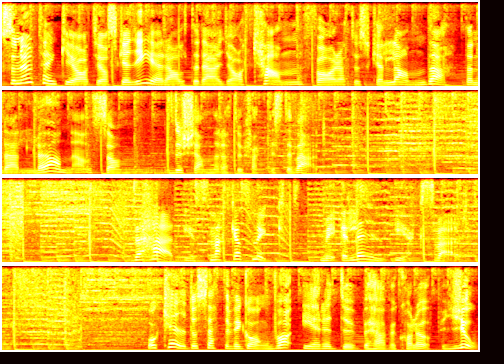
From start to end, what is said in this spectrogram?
Så nu tänker jag att jag ska ge er allt det där jag kan för att du ska landa den där lönen som du känner att du faktiskt är värd. Det här är Snacka snyggt med Elaine Eksvärd. Okej, då sätter vi igång. Vad är det du behöver kolla upp? Jo,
